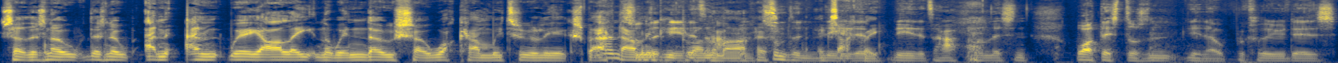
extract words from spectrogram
So there's no, there's no, and and we are late in the window. So what can we truly expect? And How many something people needed on the to happen. market? Something exactly. needed, needed to happen on this, and what this doesn't, you know, preclude is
